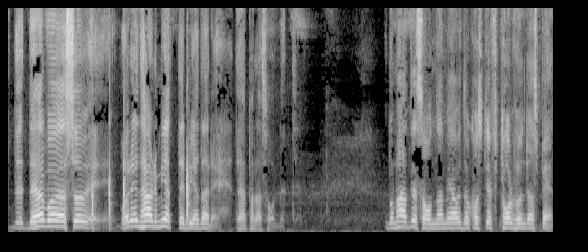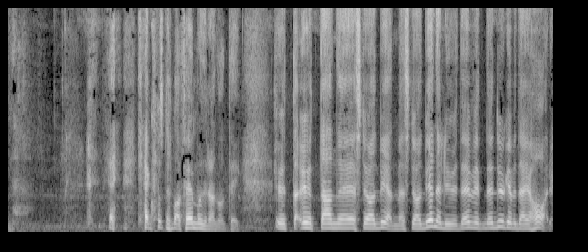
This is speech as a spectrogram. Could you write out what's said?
Det, det, här var alltså, var det en halv meter bredare, det här parasollet. De hade sådana men då kostade det 1200 spänn. det här bara 500 någonting. Utan, utan stödben. Men stödben det, det duger med det jag har.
